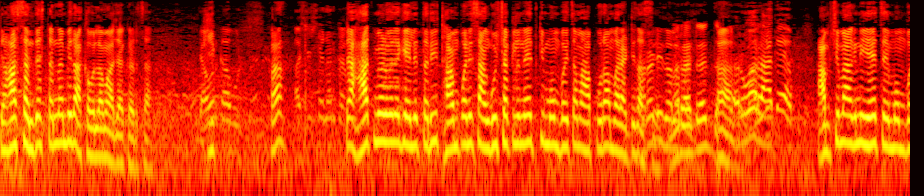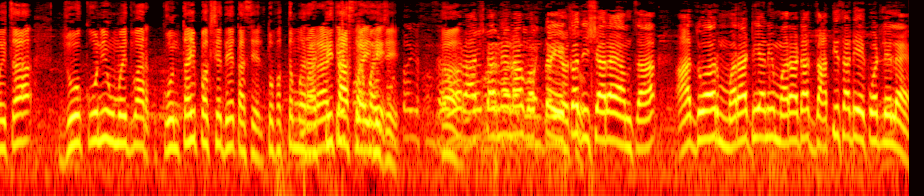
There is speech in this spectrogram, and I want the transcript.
ते हा संदेश त्यांना मी दाखवला माझ्याकडचा. हा? त्या हात मिळवले गेले तरी ठामपणे सांगू शकले नाहीत की मुंबईचा महापूर हा. मराठीच असेल हा. आमची मागणी हेच आहे मुंबईचा जो कोणी उमेदवार कोणताही पक्ष देत असेल तो फक्त मराठीच असला पाहिजे. सर्व राजकारण्यांना फक्त एकच इशारा आहे आमचा. आजवर मराठी आणि मराठा जातीसाठी एकवटलेला आहे.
